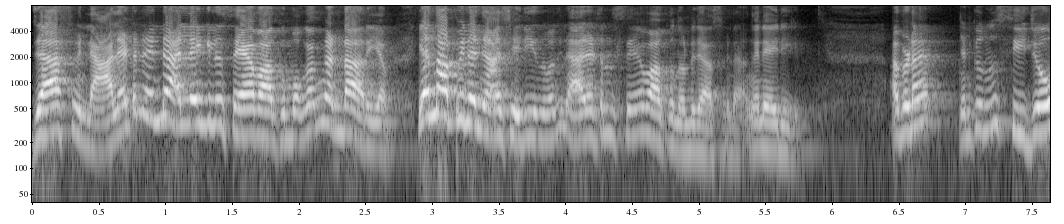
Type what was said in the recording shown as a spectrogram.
ജാസ്മിൻ ലാലേട്ടൻ എന്നെ അല്ലെങ്കിൽ സേവ് ആക്കും. മുഖം കണ്ടാൽ അറിയാം. എന്നാൽ പിന്നെ ഞാൻ ശരി എന്ന് പറഞ്ഞ് ലാലേട്ടൻ സേവ് ആക്കുന്നുണ്ട് ജാസ്മിൻ അങ്ങനെ ആയിരിക്കും അവിടെ എനിക്കൊന്ന് സിജോ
